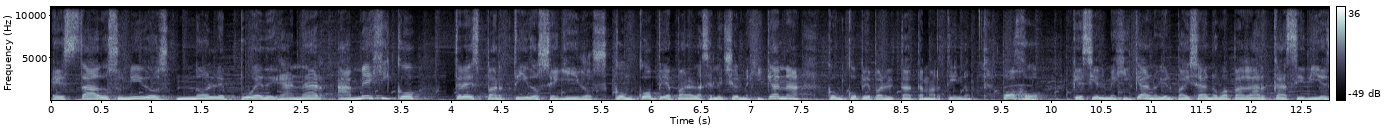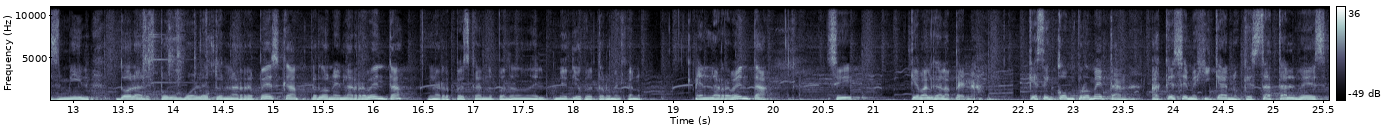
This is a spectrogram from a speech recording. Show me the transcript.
Estados Unidos no le puede ganar a México tres partidos seguidos, con copia para la selección mexicana, con copia para el Tata Martino. Ojo, que si el mexicano y el paisano va a pagar casi 10 mil dólares por un boleto en la repesca, perdón, en la reventa, en la repesca ando pensando en el mediocre mexicano, en la reventa, sí, que valga la pena que se comprometan a que ese mexicano que está tal vez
